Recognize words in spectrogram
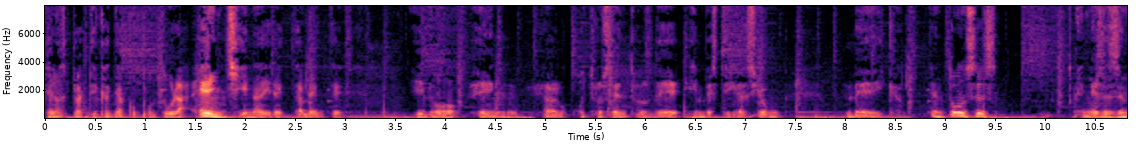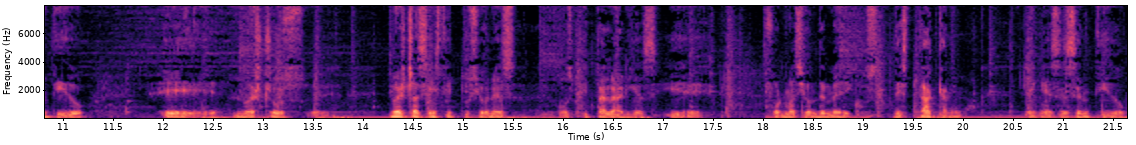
en las prácticas de acupuntura en China directamente y no en otros centros de investigación médica. Entonces, en ese sentido, eh, nuestros, eh, nuestras instituciones hospitalarias y de formación de médicos destacan en ese sentido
